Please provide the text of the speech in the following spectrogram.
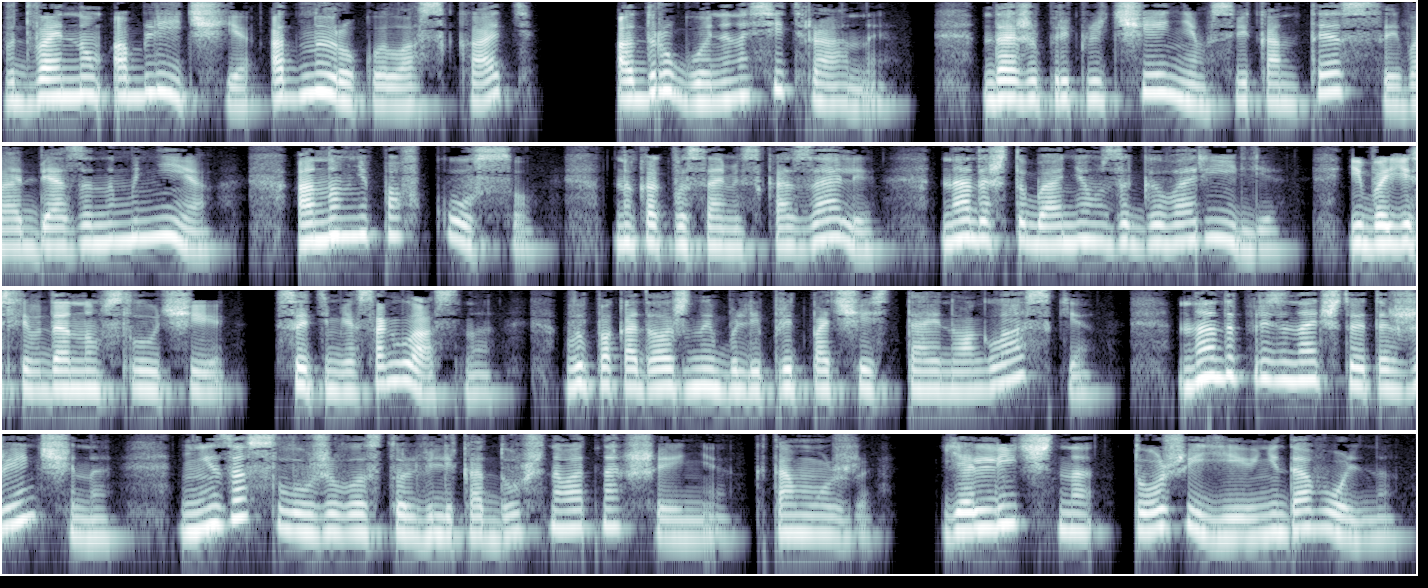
в двойном обличье, одной рукой ласкать, а другой наносить раны. Даже приключением с виконтессой вы обязаны мне, оно мне по вкусу. Но, как вы сами сказали, надо, чтобы о нем заговорили, ибо если в данном случае с этим я согласна. Вы пока должны были предпочесть тайну огласки. Надо признать, что эта женщина не заслуживала столь великодушного отношения. К тому же, я лично тоже ею недовольна.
